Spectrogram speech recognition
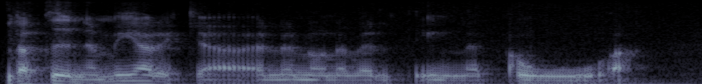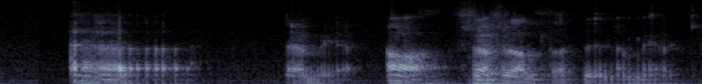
Latinamerika eller någon är väldigt inne på eh, ja, framförallt Latinamerika.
